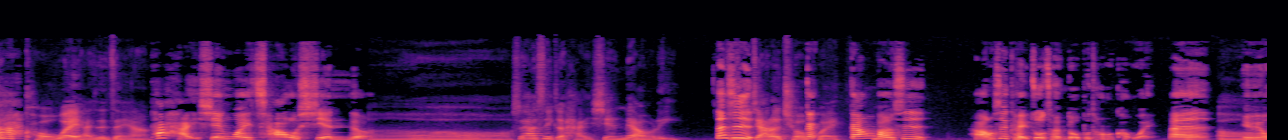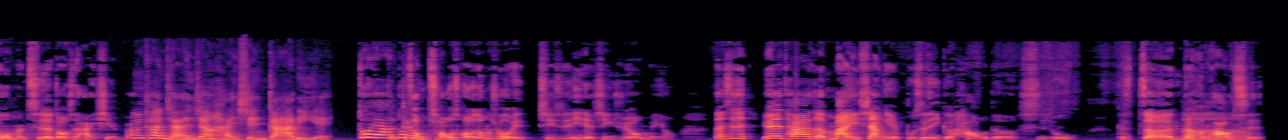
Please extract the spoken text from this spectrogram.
它口味还是怎样？它海鲜味超鲜的哦，所以它是一个海鲜料理，但是，是加了秋葵。冈宝是好像是可以做成很多不同的口味，但因为我们吃的都是海鲜吧，因为看起来很像海鲜咖喱耶。对啊，那种稠稠的东西我其实一点兴趣都没有。但是因为它的卖相也不是一个好的食物，可是真的很好吃，嗯、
